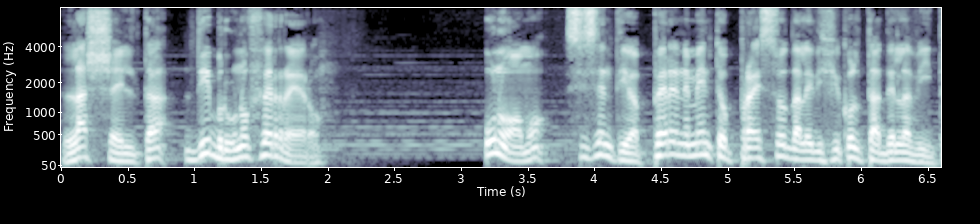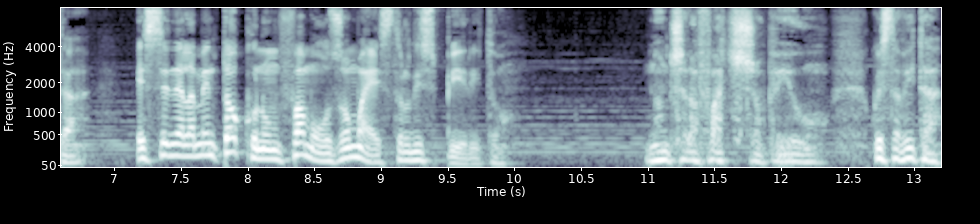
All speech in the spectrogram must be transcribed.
La scelta di Bruno Ferrero. Un uomo si sentiva perennemente oppresso dalle difficoltà della vita e se ne lamentò con un famoso maestro di spirito. Non ce la faccio più, questa vita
